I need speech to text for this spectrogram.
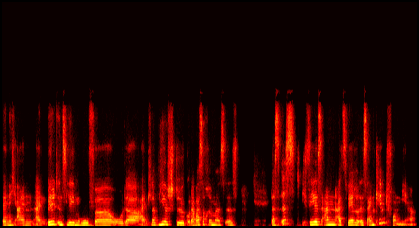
wenn ich ein, ein Bild ins Leben rufe oder ein Klavierstück oder was auch immer es ist, das ist, ich sehe es an, als wäre es ein Kind von mir.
